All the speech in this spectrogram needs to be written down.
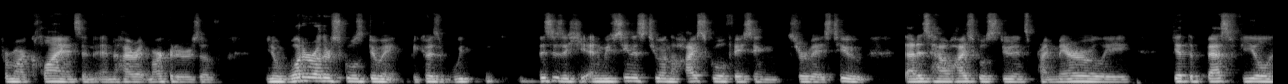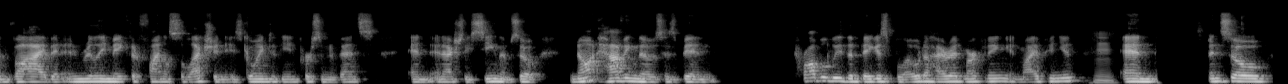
from our clients and, and higher ed marketers of, you know, what are other schools doing? Because we, this is a, and we've seen this too on the high school facing surveys too. That is how high school students primarily get the best feel and vibe and, and really make their final selection is going to the in-person events and, and actually seeing them. So not having those has been probably the biggest blow to higher ed marketing, in my opinion. Hmm. And and so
